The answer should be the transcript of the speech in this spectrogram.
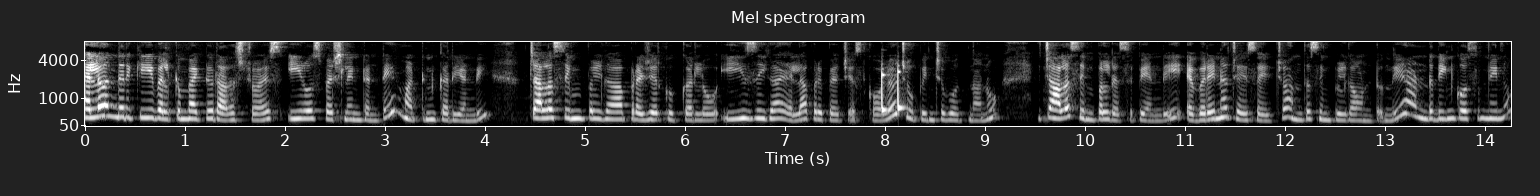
హలో అందరికీ welcome back to Radha's choice. ఈరోజు స్పెషల్ ఏంటంటే మటన్ కర్రీ అండి. చాలా సింపుల్గా ప్రెషర్ కుక్కర్లో ఈజీగా ఎలా ప్రిపేర్ చేసుకోవాలో చూపించబోతున్నాను. చాలా సింపుల్ రెసిపీ అండి. ఎవరైనా చేసేయచ్చు అంత సింపుల్గా ఉంటుంది. అండ్ దీనికోసం నేను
